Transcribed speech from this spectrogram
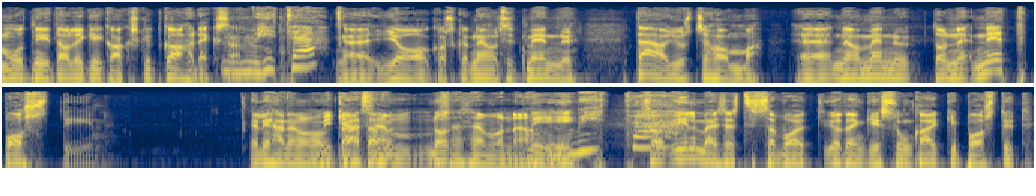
mutta niitä olikin 28. Mitä? Äh, joo, koska ne on sitten mennyt, tämä on just se homma, äh, ne on mennyt tonne netpostiin. Eli hänellä on Mikä se- tämmö- se semmonen on? Niin. Mitä? Se on ilmeisesti sä voit jotenkin sun kaikki postit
